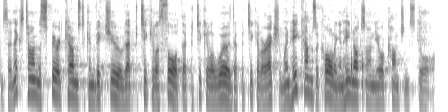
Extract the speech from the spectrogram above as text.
And so, next time the Spirit comes to convict you of that particular thought, that particular word, that particular action, when He comes a calling and He knocks on your conscience door,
